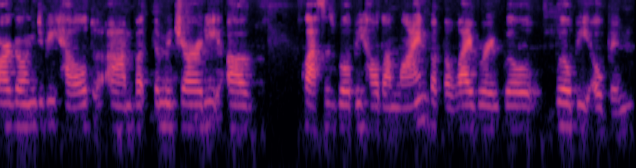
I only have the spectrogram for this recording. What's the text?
are going to be held, um, but the majority of classes will be held online, but the library will, will be open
